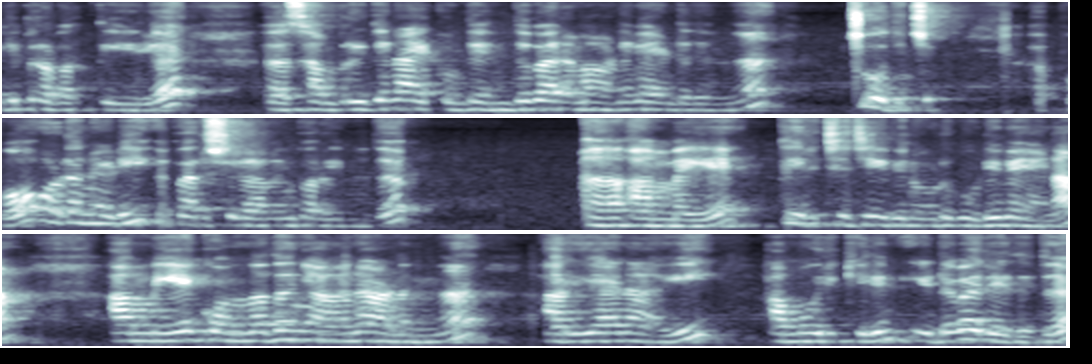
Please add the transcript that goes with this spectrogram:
ഒരു പ്രവൃത്തിയിൽ സംപ്രീതനായിക്കൊണ്ട് എന്ത് വരമാണ് വേണ്ടതെന്ന് ചോദിച്ചു. അപ്പോ ഉടനടി പരശുരാമൻ പറയുന്നത് അമ്മയെ തിരിച്ച് ജീവനോടുകൂടി വേണം. അമ്മയെ കൊന്നത് ഞാനാണെന്ന് അറിയാനായി അമ്മ ഒരിക്കലും ഇടവരരുത്.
